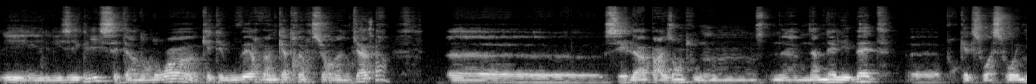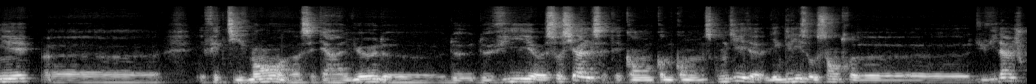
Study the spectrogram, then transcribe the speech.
les, églises, c'était un endroit qui était ouvert 24 heures sur 24. c'est là, par exemple, où on, amenait les bêtes pour qu'elles soient soignées effectivement, euh, c'était un lieu de, vie euh, sociale. C'était comme, ce qu'on dit, l'église au centre euh, du village.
